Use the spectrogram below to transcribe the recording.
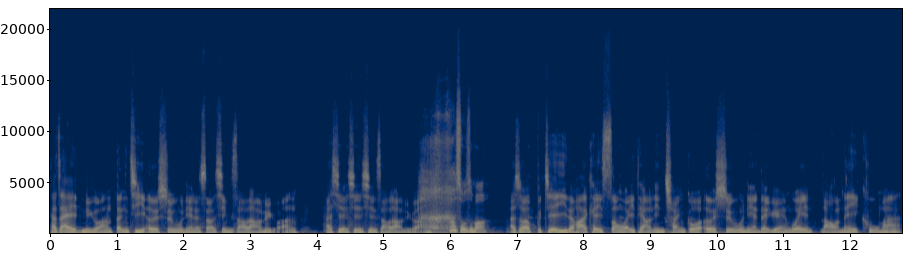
他在女王登基二十五年的时候性骚扰女王，他写信性骚扰女王。他说什么？他说不介意的话，可以送我一条您穿过二十五年的原味老内裤吗？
